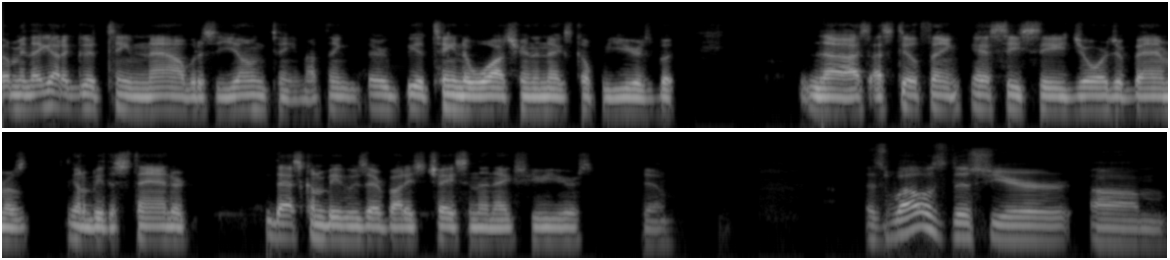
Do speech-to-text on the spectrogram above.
I mean, they got a good team now, but it's a young team. I think there'd be a team to watch here in the next couple years. But no, I, I still think SEC, Georgia, Bama is going to be the standard. That's going to be who's everybody's chasing the next few years. Yeah. As well as this year, um,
